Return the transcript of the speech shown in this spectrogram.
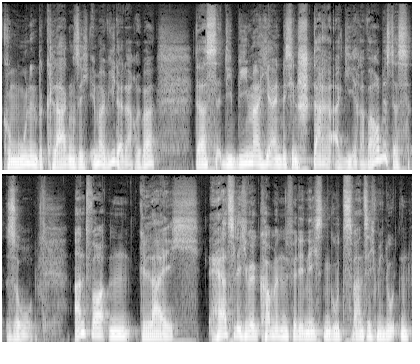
Kommunen beklagen sich immer wieder darüber, dass die BIMA hier ein bisschen starr agiere. Warum ist das so? Antworten gleich. Herzlich willkommen für die nächsten gut 20 Minuten.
